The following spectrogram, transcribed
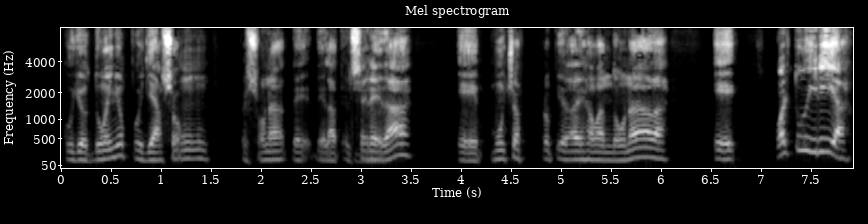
cuyos dueños pues ya son personas de, de la tercera edad, eh, muchas propiedades abandonadas. Eh, ¿Cuál tú dirías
